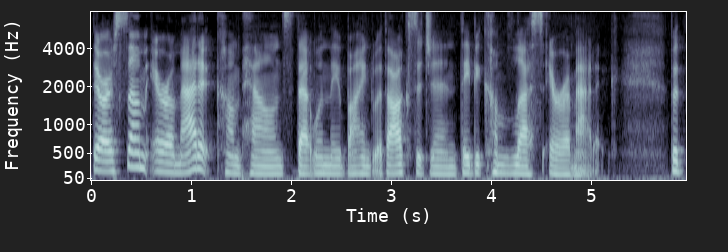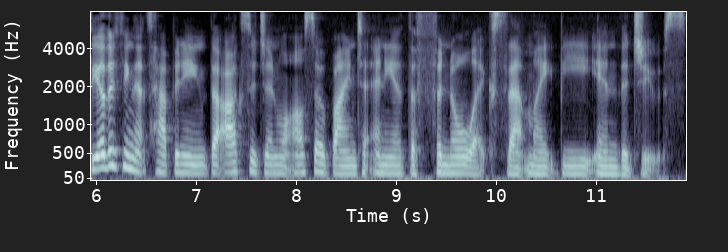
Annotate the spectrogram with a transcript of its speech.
there are some aromatic compounds that when they bind with oxygen, they become less aromatic. But the other thing that's happening, the oxygen will also bind to any of the phenolics that might be in the juice.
